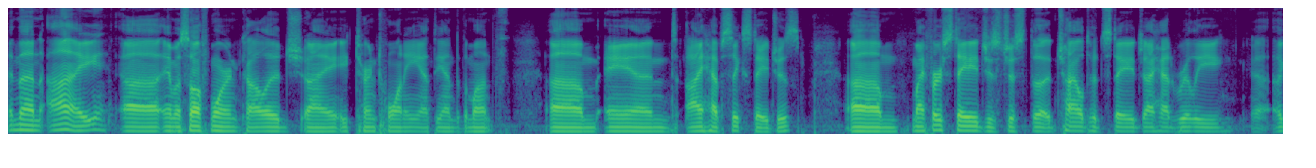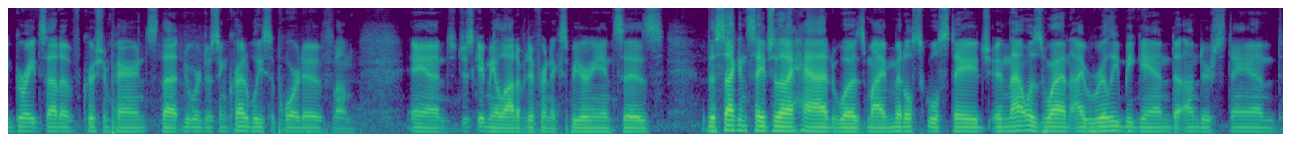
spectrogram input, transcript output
And then I uh, am a sophomore in college. I turned 20 at the end of the month. Um, and I have six stages. Um, my first stage is just the childhood stage. I had really uh, a great set of Christian parents that were just incredibly supportive um, and just gave me a lot of different experiences. The second stage that I had was my middle school stage, and that was when I really began to understand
